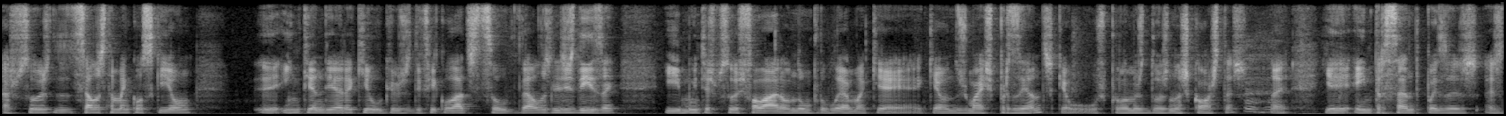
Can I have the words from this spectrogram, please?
às pessoas de, se elas também conseguiam entender aquilo que as dificuldades de saúde delas lhes dizem e muitas pessoas falaram de um problema que é, que é um dos mais presentes, que é os problemas de dores nas costas, uhum. né? e é, é, interessante depois as, as,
